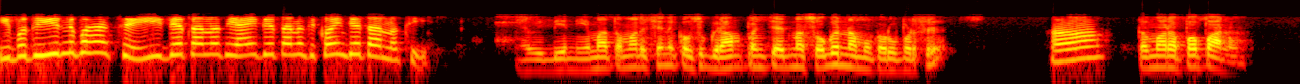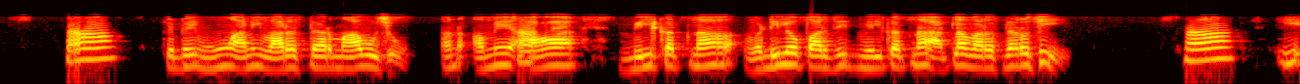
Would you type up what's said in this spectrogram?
ઈ બધું ઈ પાસે છે. ઈ દેતા નથી અહીં દેતા નથી કઈ દેતા નથી. હવે બેન એમાં તમારે છે ને કઉ છું ગ્રામ પંચાયતમાં સોગરનામું કરવું પડશે. હા. તમારા પપ્પાનું. હા. કે ભાઈ હું આની વારસદારમાં આવું છું. અને અમે. આ મિલકતના વડીલો પાર્જિત મિલકતના આટલા વારસદારો છીએ. હા. ઈ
